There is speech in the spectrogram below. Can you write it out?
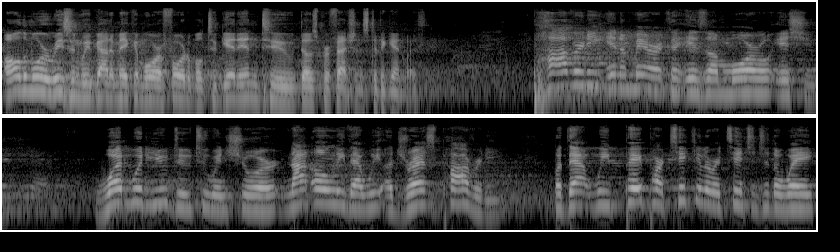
All the more reason we've got to make it more affordable to get into those professions to begin with. Poverty in America is a moral issue. What would you do to ensure not only that we address poverty, but that we pay particular attention to the way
